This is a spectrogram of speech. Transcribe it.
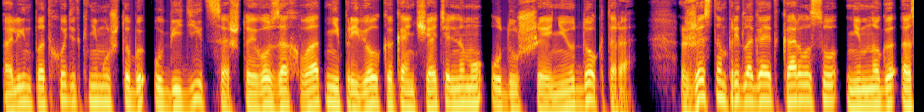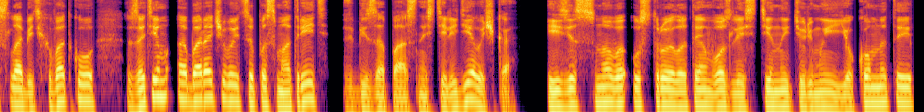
Алин подходит к нему, чтобы убедиться, что его захват не привел к окончательному удушению доктора. Жестом предлагает Карлосу немного ослабить хватку, затем оборачивается посмотреть, в безопасности ли девочка. Изис снова устроила Тем возле стены тюрьмы ее комнаты,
